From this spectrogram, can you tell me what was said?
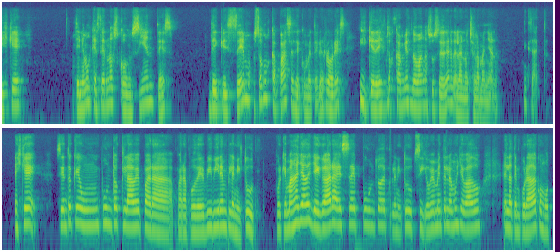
es que tenemos que hacernos conscientes de que somos capaces de cometer errores y que de estos cambios no van a suceder de la noche a la mañana. Exacto. Es que siento que un punto clave para, para poder vivir en plenitud, porque más allá de llegar a ese punto de plenitud, sí, obviamente lo hemos llevado en la temporada como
